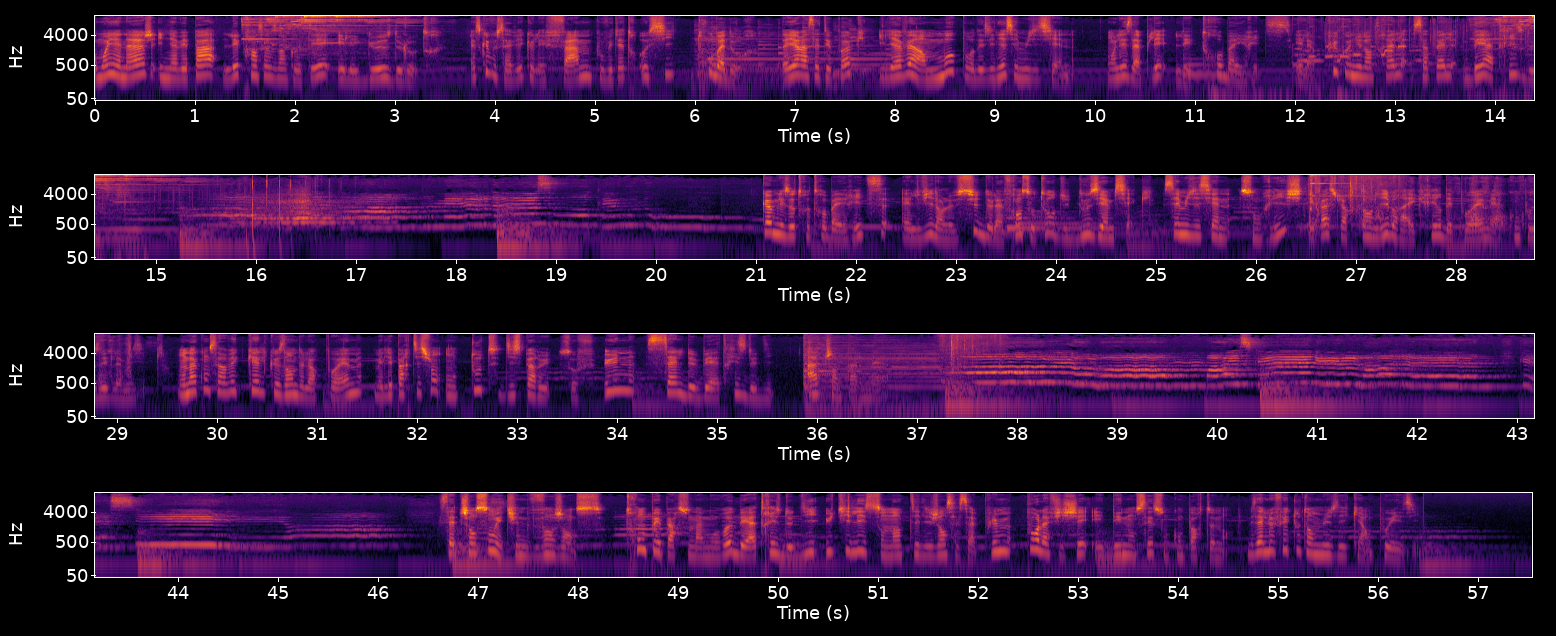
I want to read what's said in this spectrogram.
Au Moyen Âge, il n'y avait pas les princesses d'un côté et les gueuses de l'autre. Est-ce que vous saviez que les femmes pouvaient être aussi troubadours? D'ailleurs, à cette époque, il y avait un mot pour désigner ces musiciennes. On les appelait les Trobairites. Et la plus connue d'entre elles s'appelle Béatrice de Die. Comme les autres Trobairites, elle vit dans le sud de la France autour du XIIe siècle. Ces musiciennes sont riches et passent leur temps libre à écrire des poèmes et à composer de la musique. On a conservé quelques-uns de leurs poèmes, mais les partitions ont toutes disparu, sauf une, celle de Béatrice de Die, à Chantarmer. Cette chanson est une vengeance. Trompée par son amoureux, Béatrice de Die utilise son intelligence et sa plume pour l'afficher et dénoncer son comportement. Mais elle le fait tout en musique et en poésie.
